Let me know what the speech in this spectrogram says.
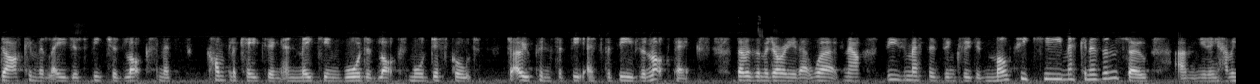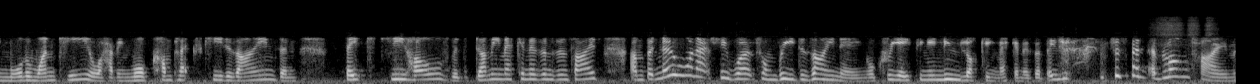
Dark and Middle Ages featured locksmiths complicating and making warded locks more difficult to open for, thie- for thieves and lockpicks. That was the majority of that work. Now, these methods included multi-key mechanisms, so um, you know having more than one key or having more complex key designs and fake keyholes with dummy mechanisms inside. Um, but no one actually worked on redesigning or creating a new locking mechanism. They just, just spent a long time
